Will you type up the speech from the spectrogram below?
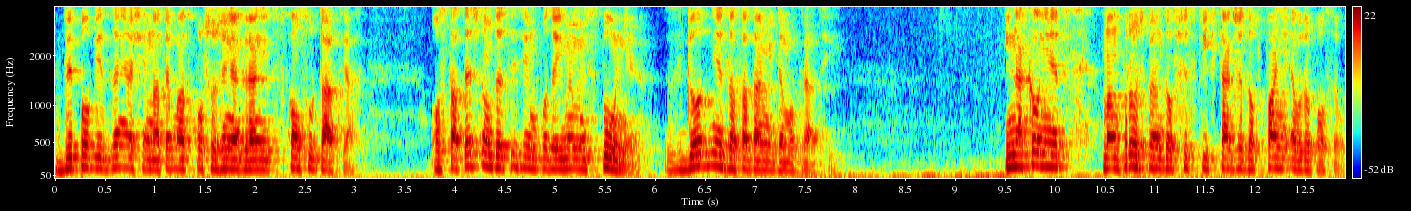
wypowiedzenia się na temat poszerzenia granic w konsultacjach. Ostateczną decyzję podejmiemy wspólnie, zgodnie z zasadami demokracji. I na koniec mam prośbę do wszystkich, także do pani europoseł.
